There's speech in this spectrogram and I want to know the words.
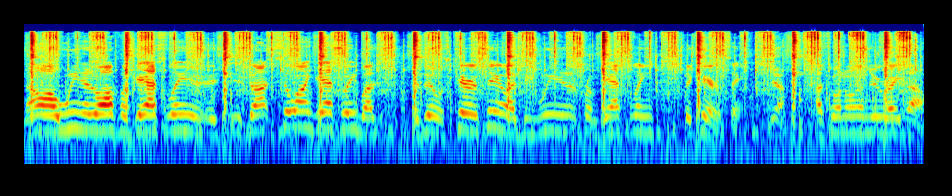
Now I'll wean it off of gasoline. It's, not still on gasoline, but if it was kerosene, I'd be weaning it from gasoline to kerosene. Yeah. That's what I'm gonna do right now.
